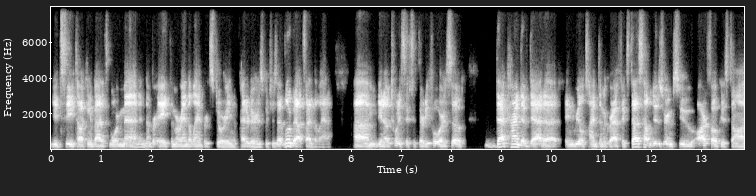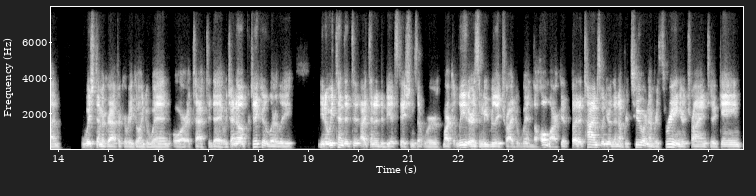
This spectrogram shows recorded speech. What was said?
you'd see talking about it's more men. And number eight, the Miranda Lambert story in the Predators, which is a little bit outside of Atlanta, um, you know, 26 to 34. So that kind of data in real time demographics does help newsrooms who are focused on which demographic are we going to win or attack today, which I know particularly, you know, we tended to, I tended to be at stations that were market leaders and we really tried to win the whole market. But at times when you're the number two or number three and you're trying to gain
